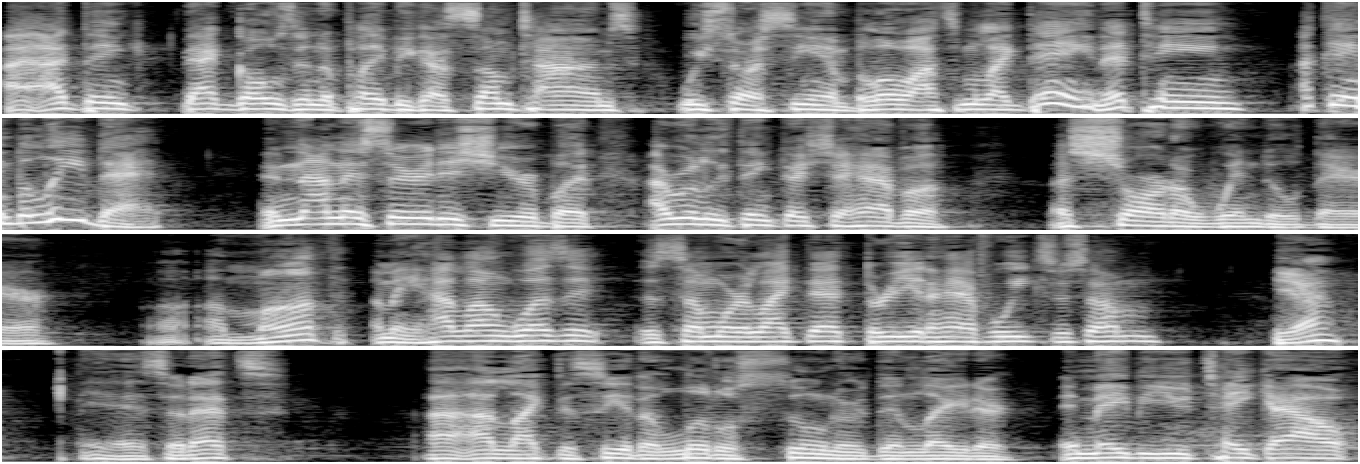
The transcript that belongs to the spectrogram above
I, I think that goes into play because sometimes we start seeing blowouts. I'm like, dang, that team, I can't believe that. And not necessarily this year, but I really think they should have a, a shorter window there. Uh, a month? I mean, how long was it? Somewhere like that? Three and a half weeks or something? Yeah. Yeah, so that's, I, I like to see it a little sooner than later. And maybe you take out,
